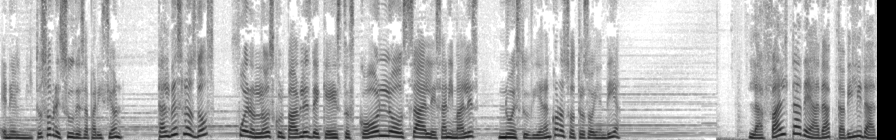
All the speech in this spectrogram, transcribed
en el mito sobre su desaparición. Tal vez los dos fueron los culpables de que estos colosales animales no estuvieran con nosotros hoy en día. La falta de adaptabilidad.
